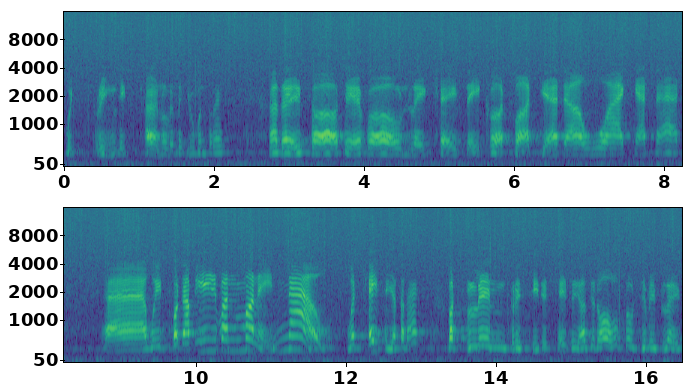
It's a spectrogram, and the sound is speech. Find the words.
which springs eternal in the human breast. And they thought if only Casey could but get a whack at that. Uh, we'd put up even money now with Casey at the back. But Flynn preceded Casey, as did also Jimmy Blake.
